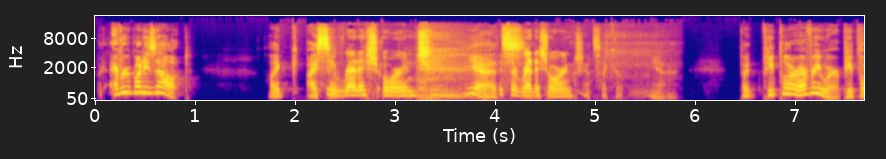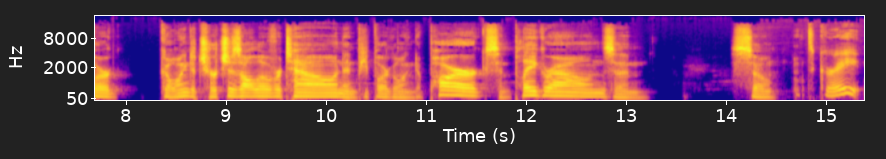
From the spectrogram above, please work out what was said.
but everybody's out. Like I see, a reddish orange. Yeah, it's, a reddish orange. it's like a, yeah, but people are everywhere. People are going to churches all over town, and people are going to parks and playgrounds, and so It's great.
